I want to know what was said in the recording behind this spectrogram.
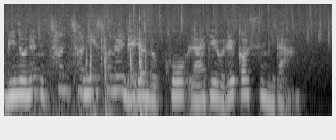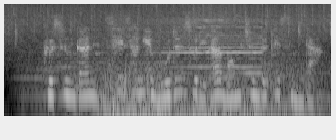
민호는 천천히 손을 내려놓고 라디오를 껐습니다. 그 순간 세상의 모든 소리가 멈춘 듯 했습니다.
